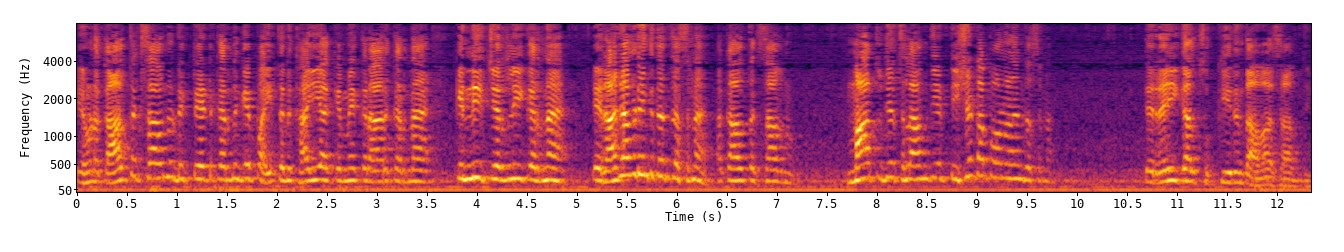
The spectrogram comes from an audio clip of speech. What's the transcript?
ਇਹ ਹੁਣ ਅਕਾਲ ਤਖਤ ਸਾਹਿਬ ਨੂੰ ਡਿਕਟੇਟ ਕਰਨਗੇ ਭਾਈ ਤਨਖਾਹੀਆ ਕਿਵੇਂ ਕਰਾਰ ਕਰਨਾ ਹੈ? ਕਿੰਨੀ ਚਿਰਲੀ ਕਰਨਾ ਹੈ? ਇਹ ਰਾਜਾ ਵੜਿੰਗ ਤੇ ਦੱਸਣਾ ਅਕਾਲ ਤਖਤ ਸਾਹਿਬ ਨੂੰ। ਮਾਂ ਤੁਝੇ ਸਲਾਮ ਦੀਆਂ ਟੀ-ਸ਼ਰਟਾਂ ਪਾਉਣ ਵਾਲਿਆਂ ਨੂੰ ਦੱਸਣਾ। ਤੇ ਰਹੀ ਗੱਲ ਸੁੱਖੀ ਰੰਧਾਵਾ ਸਾਹਿਬ ਦੀ।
